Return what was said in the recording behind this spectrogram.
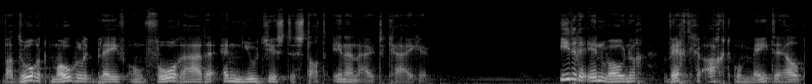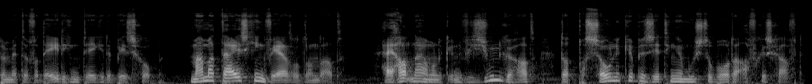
waardoor het mogelijk bleef om voorraden en nieuwtjes de stad in en uit te krijgen. Iedere inwoner werd geacht om mee te helpen met de verdediging tegen de bisschop. Maar Matthijs ging verder dan dat. Hij had namelijk een visioen gehad dat persoonlijke bezittingen moesten worden afgeschaft.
